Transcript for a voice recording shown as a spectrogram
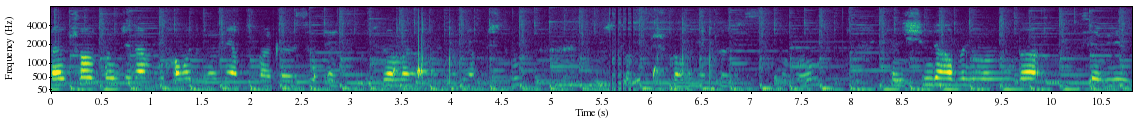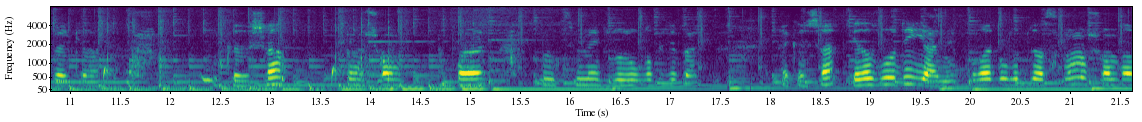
Ben şu an önceden bu havalimanını yaptım arkadaşlar. Evet. Havalimanını yapmıştım. Şu an yaparız. Yani şimdi havalimanında bitirebiliriz belki arkadaşlar. Yani şu an bu para bitirmek zor olabilir belki arkadaşlar. Ya da zor değil yani. Kolay da olabilir aslında ama şu an daha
